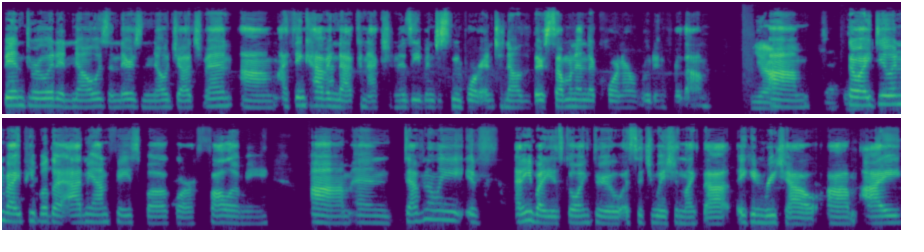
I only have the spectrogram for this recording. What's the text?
been through it and knows and there's no judgment, um, I think having that connection is even just important to know that there's someone in their corner rooting for them. Yeah. Um, so I do invite people to add me on Facebook or follow me. Um, and definitely, if anybody is going through a situation like that, they can reach out. Um, I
